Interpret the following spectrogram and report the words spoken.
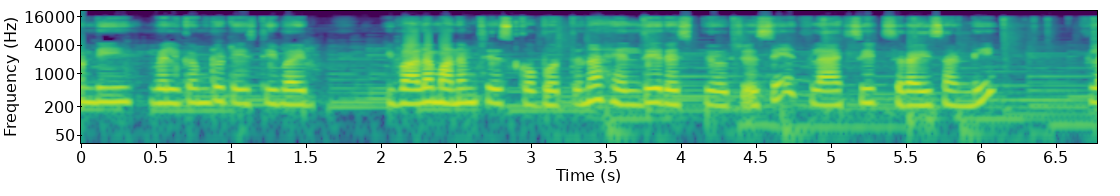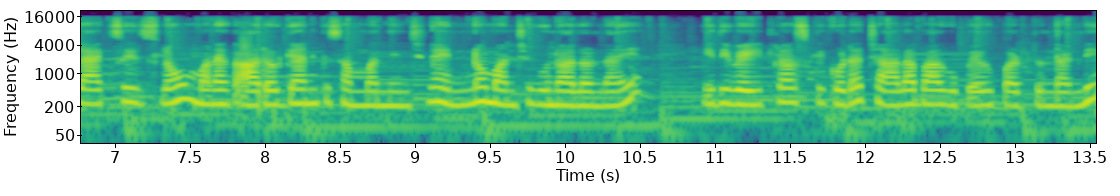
అండి వెల్కమ్ టు టేస్టీ వైబ్. ఇవాళ మనం చేసుకోబోతున్న హెల్దీ రెసిపీ వచ్చేసి ఫ్లాక్ సీడ్స్ రైస్ అండి. ఫ్లాక్ సీడ్స్లో మనకు ఆరోగ్యానికి సంబంధించిన ఎన్నో మంచి గుణాలు ఉన్నాయి. ఇది వెయిట్ లాస్కి కూడా చాలా బాగా ఉపయోగపడుతుందండి.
